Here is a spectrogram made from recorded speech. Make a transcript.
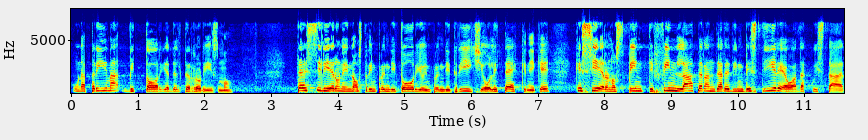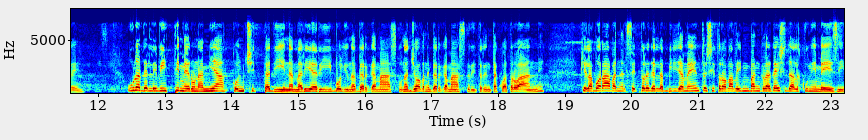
una prima vittoria del terrorismo tessili erano i nostri imprenditori o imprenditrici o le tecniche che si erano spinti fin là per andare ad investire o ad acquistare. Una delle vittime era una mia concittadina, Maria Riboli, una, una giovane bergamasca di 34 anni, che lavorava nel settore dell'abbigliamento e si trovava in Bangladesh da alcuni mesi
